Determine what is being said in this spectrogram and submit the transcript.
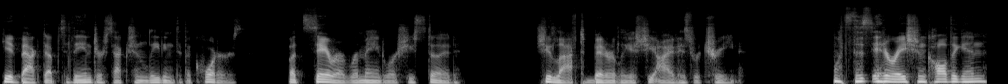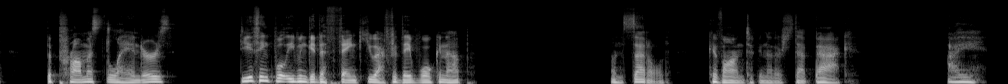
He had backed up to the intersection leading to the quarters, but Seyra remained where she stood. She laughed bitterly as she eyed his retreat. What's this iteration called again? The Promised Landers? Do you think we'll even get a thank you after they've woken up? Unsettled, Kehvan took another step back. I.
